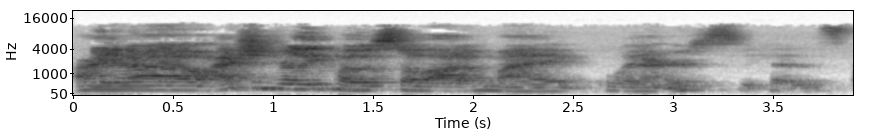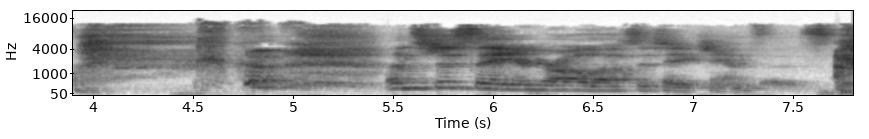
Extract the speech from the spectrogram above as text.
I You know. I should really post a lot of my winners because let's just say your girl loves to take chances. and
